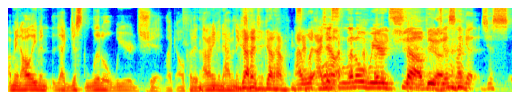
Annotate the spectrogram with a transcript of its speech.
I mean, I'll even like just little weird shit. Like I'll put in. I don't even have an you. Gotta, you gotta have an example. I, w- I just little weird stuff, dude. Yeah. Just like a just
